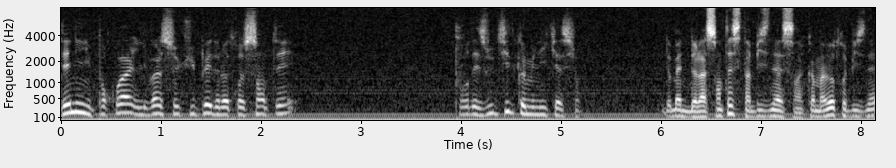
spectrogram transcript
Denis, pourquoi ils veulent s'occuper de notre santé pour des outils de communication? Le domaine de la santé c'est un business, hein. comme un autre business,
